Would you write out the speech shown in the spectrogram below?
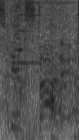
Let's get started!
